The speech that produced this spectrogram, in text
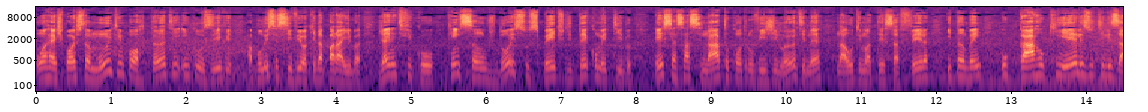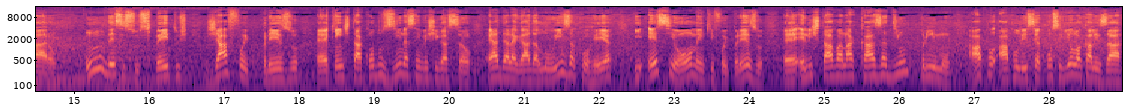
Uma resposta muito importante, inclusive a Polícia Civil aqui da Paraíba já identificou quem são os dois suspeitos de ter cometido esse assassinato contra o vigilante, né, na última terça-feira, e também o carro que eles utilizaram. Um desses suspeitos já foi preso. É, quem está conduzindo essa investigação é a delegada Luísa Correia. E esse homem que foi preso, é, ele estava na casa de um primo. A, a polícia conseguiu localizar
